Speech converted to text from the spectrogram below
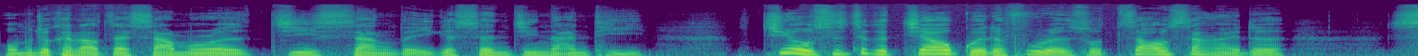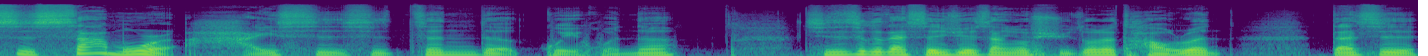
我们就看到在沙摩尔记上的一个圣经难题，就是这个交鬼的妇人所招上来的是沙摩尔，还是是真的鬼魂呢？其实这个在神学上有许多的讨论，但是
